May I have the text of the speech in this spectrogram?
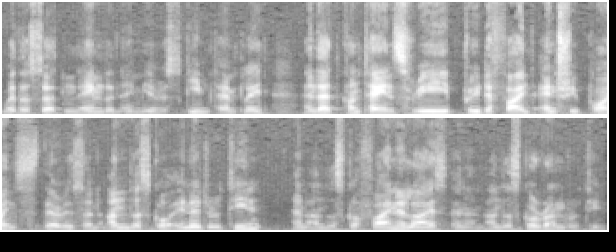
with a certain name. The name here is scheme template. And that contains three predefined entry points. There is an underscore init routine, an underscore finalize, and an underscore run routine.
